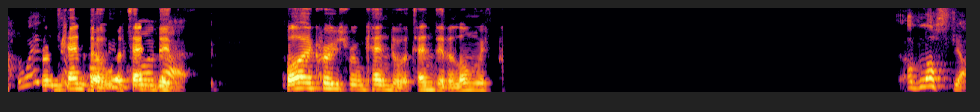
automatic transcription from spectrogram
Where From did you Kendal fucking find attended- that? Fire crews from Kendal attended along with I've lost you.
